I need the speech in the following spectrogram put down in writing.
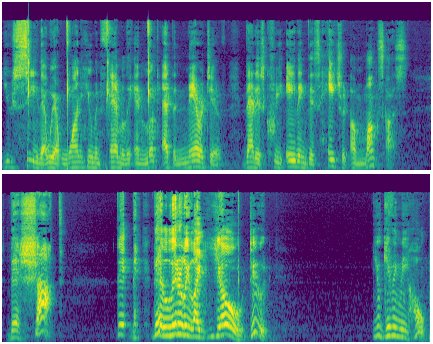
You see that we are one human family and look at the narrative that is creating this hatred amongst us. They're shocked. They're, they're literally like, yo, dude, you're giving me hope.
